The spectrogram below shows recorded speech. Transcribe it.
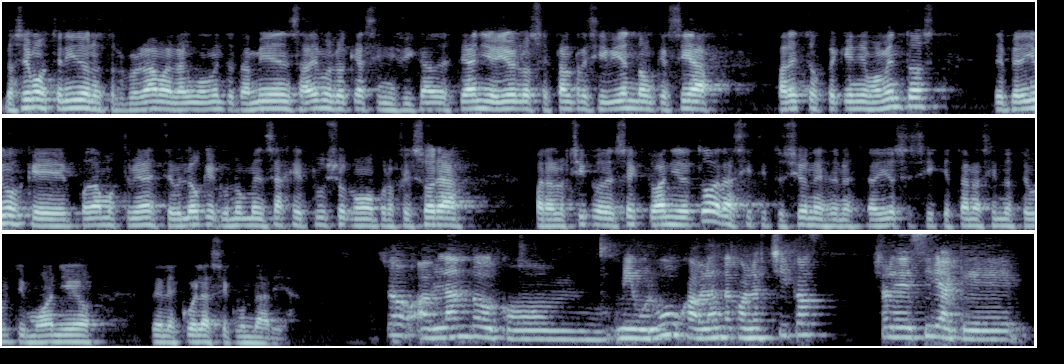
Los hemos tenido en nuestro programa en algún momento también, sabemos lo que ha significado este año y hoy los están recibiendo, aunque sea para estos pequeños momentos. Te pedimos que podamos terminar este bloque con un mensaje tuyo como profesora para los chicos del sexto año de todas las instituciones de nuestra diócesis que están haciendo este último año de la escuela secundaria. Yo hablando con mi burbuja, hablando con los chicos, yo les decía que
